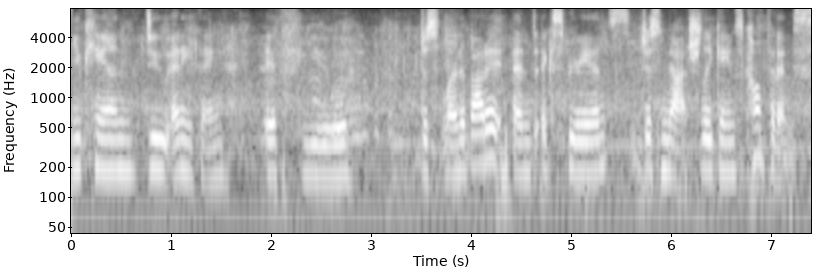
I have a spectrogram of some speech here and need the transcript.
you can do anything if you just learn about it and experience just naturally gains confidence.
